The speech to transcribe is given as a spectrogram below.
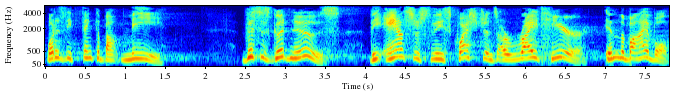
What does He think about me? This is good news. The answers to these questions are right here in the Bible.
